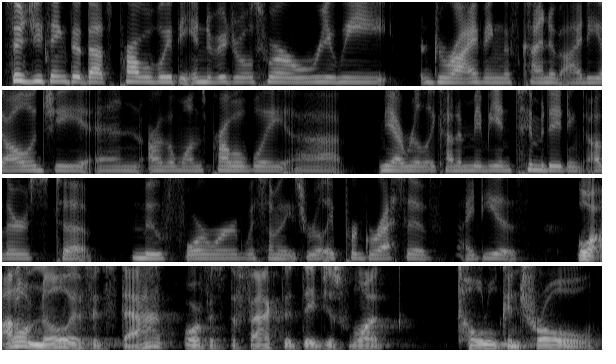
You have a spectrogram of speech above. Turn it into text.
So do you think that that's probably the individuals who are really driving this kind of ideology and are the ones probably, uh, yeah, really kind of maybe intimidating others to move forward with some of these really progressive ideas? Well, I don't know if it's that or if it's the fact that they just want total control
